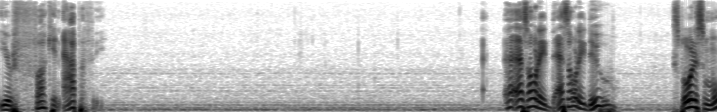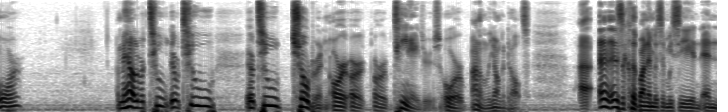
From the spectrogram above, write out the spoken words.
your fucking apathy. That's all they. That's all they do. Exploit us some more. I mean, hell, there were two. There were two. There were two children, or or, or teenagers, or I don't know, young adults. Uh, and there's a clip on MSNBC, and, and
